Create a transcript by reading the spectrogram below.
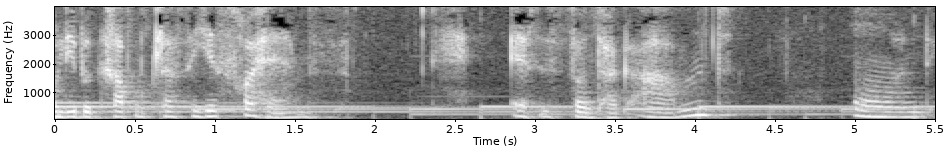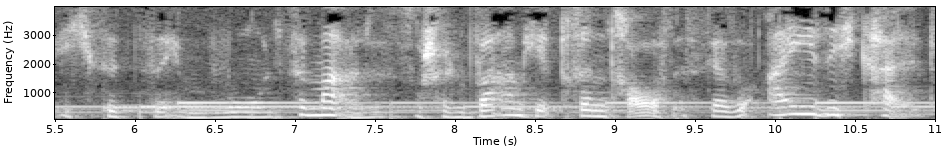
liebe Krabbenklasse, hier ist Frau Helms. Es ist Sonntagabend und ich sitze im Wohnzimmer. Also es ist so schön warm hier drin. Draußen ist ja so eisig kalt.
